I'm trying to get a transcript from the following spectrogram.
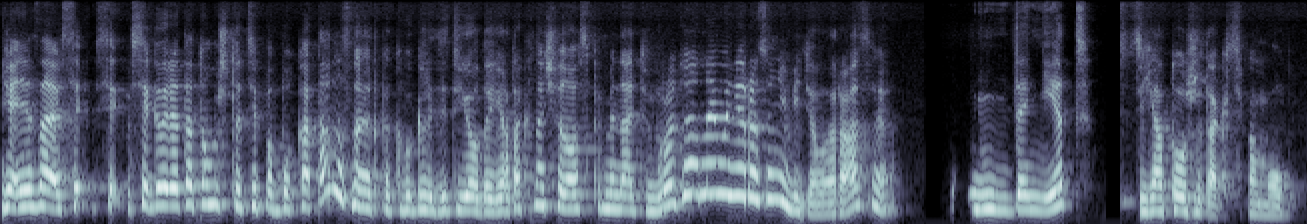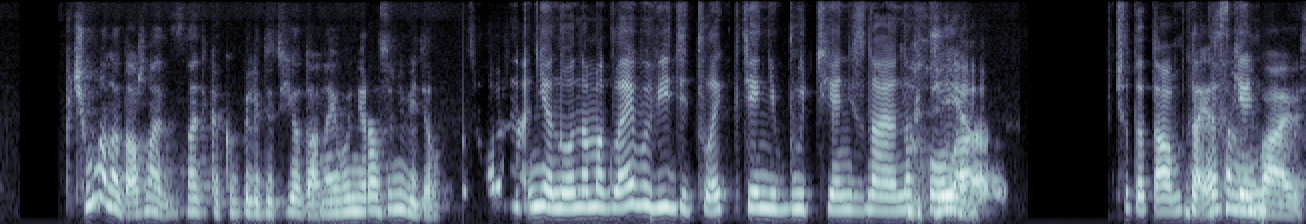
Я не знаю, все, все, все говорят о том, что типа Бо-Катан знает, как выглядит Йода. Я так начала вспоминать. Вроде она его ни разу не видела, разве? Да нет. Я тоже так, типа, мол, почему она должна знать, как выглядит Йода? Она его ни разу не видела. Возможно. Не, ну она могла его видеть, like, где-нибудь, я не знаю, на Где? холла. Что-то там. Да, я сомневаюсь.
